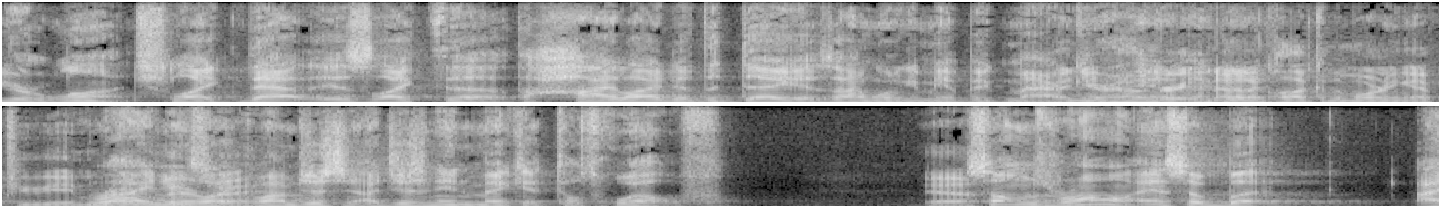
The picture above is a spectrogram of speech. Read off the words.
your lunch, like that is like the the highlight of the day is I'm going to get me a Big Mac, And you're hungry at nine o'clock in the morning after you eat. right? And you're like, right? well, I'm just I just need to make it till twelve yeah. something's wrong. And so, but I,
